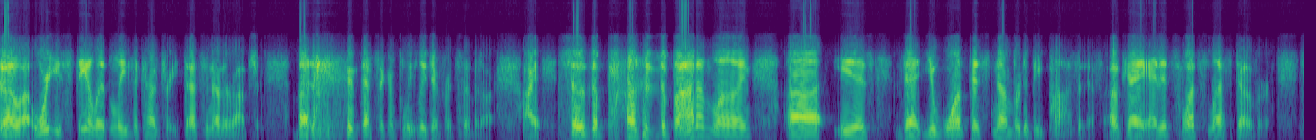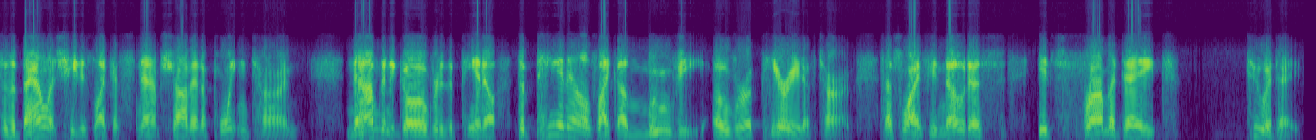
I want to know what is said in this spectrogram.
so uh, or you steal it and leave the country. That's another option. But that's a completely different seminar. All right. So the the bottom line uh, is that you want this number to be positive, okay? And it's what's left over. So the balance sheet is like a snapshot at a point in time. Now I'm going to go over to the P&L. The P&L is like a movie over a period of time. That's why if you notice, it's from a date to a date.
